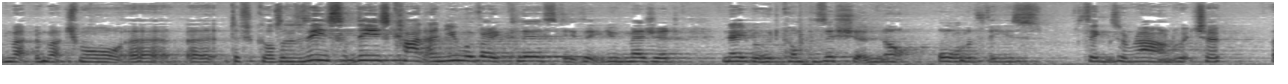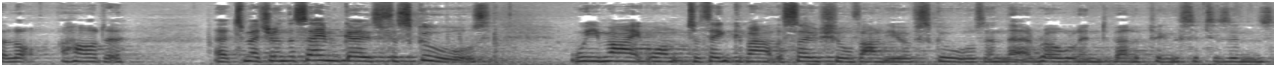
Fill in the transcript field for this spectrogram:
m- much more uh, uh, difficult. And these, these kind, and you were very clear, Steve, that you measured neighbourhood composition, not all of these things around, which are a lot harder uh, to measure. And the same goes for schools. We might want to think about the social value of schools and their role in developing the citizens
